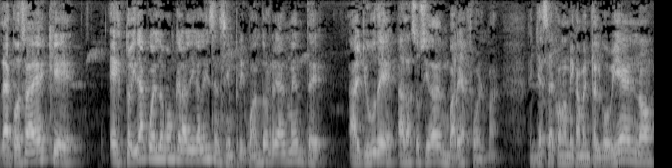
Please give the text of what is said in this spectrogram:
La, cosa es que estoy de acuerdo con que la legalicen siempre y cuando realmente ayude a la sociedad en varias formas. Ya sea económicamente al gobierno,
